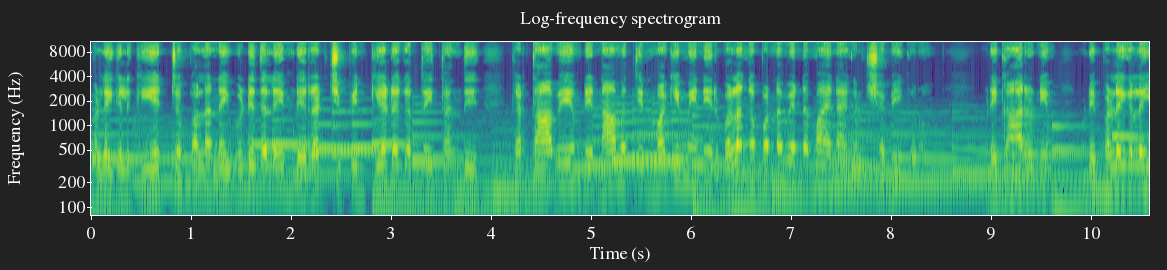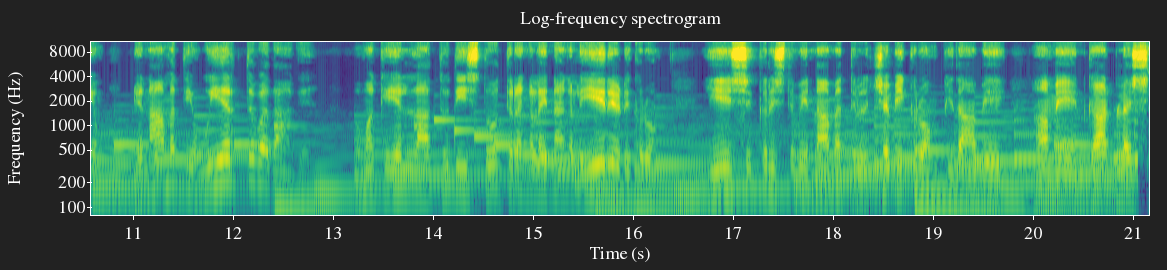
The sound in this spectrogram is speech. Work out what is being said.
பிள்ளைகளுக்கு ஏற்ற பலனை விடுதலை உடைய ரட்சிப்பின் கேடகத்தை தந்து கர்த்தாவே உடைய நாமத்தின் மகிமை நீர் வழங்க பண்ண வேண்டுமாய் நாங்கள் செபிக்கிறோம். உடைய காருண்யம் உடைய பிள்ளைகளையும் உடைய நாமத்தையும் உயர்த்துவதாக. உமக்கு எல்லா துதி ஸ்தோத்திரங்களை நாங்கள் ஏறெடுக்கிறோம். இயேசு கிறிஸ்துவின் நாமத்தில் செபிக்கிறோம் பிதாவே. ஆமேன். காட் பிளஸ்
